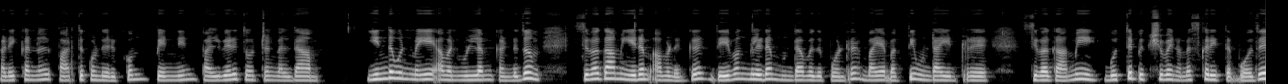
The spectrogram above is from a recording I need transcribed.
கடைக்கண்ணால் பார்த்து கொண்டிருக்கும் பெண்ணின் பல்வேறு தோற்றங்கள்தாம். இந்த உண்மையை அவன் உள்ளம் கண்டதும் சிவகாமியிடம் அவனுக்கு தெய்வங்களிடம் உண்டாவது போன்ற பயபக்தி உண்டாயிற்று. சிவகாமி புத்த பிக்ஷுவை நமஸ்கரித்த போது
